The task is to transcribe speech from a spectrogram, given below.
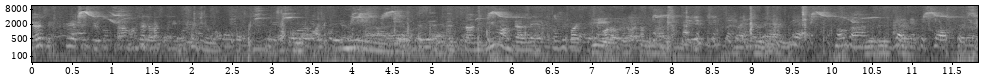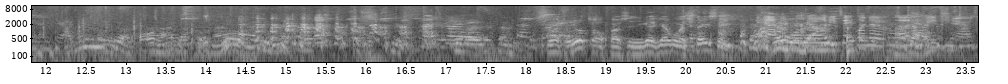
Joiset tietyt jutut on selvästi niin kuin sivu. Niin, että et, tämä on niin ihan tälleen tosi vaikea aloittaa. Hold on, you gotta get the tall person in here. Real tall person, you gotta get with Stacy. Yeah, Will you take one of uh, the green chairs?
